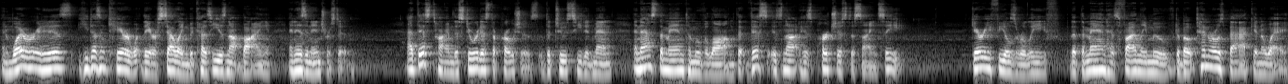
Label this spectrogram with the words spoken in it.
and whatever it is, he doesn't care what they are selling because he is not buying and isn't interested. At this time, the stewardess approaches the two seated men and asks the man to move along, that this is not his purchased assigned seat. Gary feels relief that the man has finally moved about 10 rows back and away.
